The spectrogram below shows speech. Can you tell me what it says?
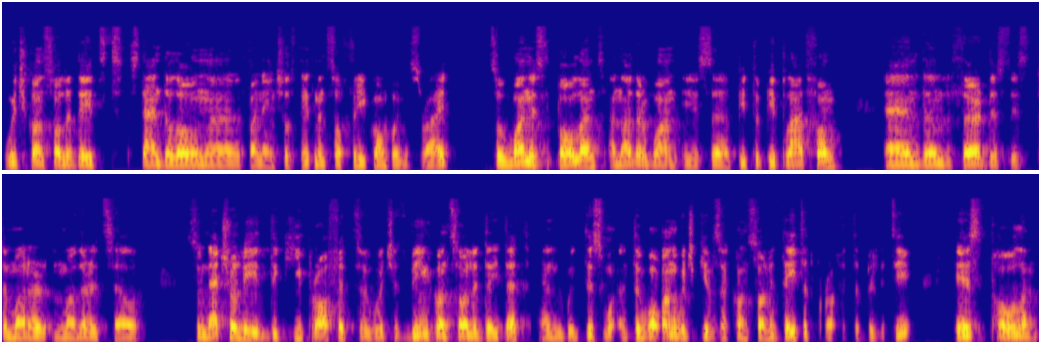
which consolidates standalone uh, financial statements of three companies, right? So one is Poland, another one is a P2P platform, and then the third is, is the mother mother itself. So naturally, the key profit which is being consolidated, and with this one, the one which gives a consolidated profitability, is Poland,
